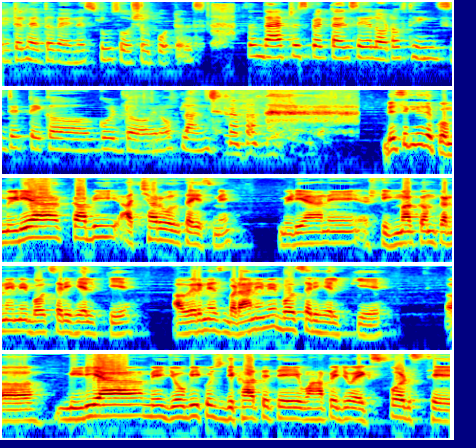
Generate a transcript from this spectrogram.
mental health awareness through social portals so in that respect i'll say a lot of things did take a good uh, you know plunge basically देखो मीडिया का भी अच्छा रोल था इसमें मीडिया ने स्टिग्मा कम करने में बहुत सारी हेल्प की है अवेयरनेस बढ़ाने में बहुत सारी हेल्प की है मीडिया में जो भी कुछ दिखाते थे, वहाँ पे जो एक्सपर्ट्स थे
